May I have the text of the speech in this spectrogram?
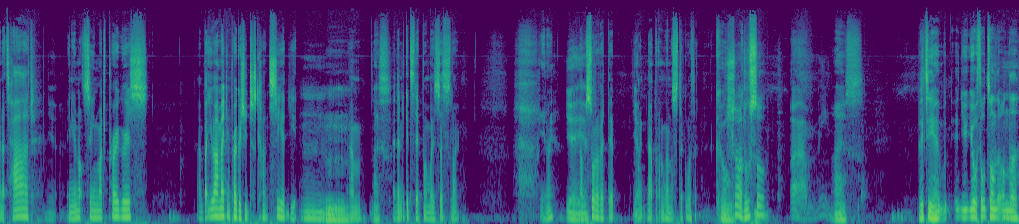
and it's hard, Yeah. and you're not seeing much progress. Um, but you are making progress. You just can't see it yet. Mm. Um, Nice. and then it gets to that point where it's just like, you know, Yeah. yeah. I'm sort of at that Yeah. point now, but I'm gonna stick with it. Cool. Shot also. Ah, Nice. Blitzy, you, your thoughts on the on the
